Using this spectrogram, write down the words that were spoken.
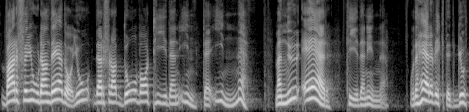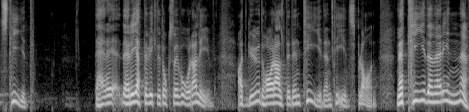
varför gjorde han det då? Jo, därför att då var tiden inte inne. Men nu är tiden inne. Och Det här är viktigt, Guds tid. Det här, är, det här är jätteviktigt också i våra liv. Att Gud har alltid en tid, en tidsplan. När tiden är inne,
